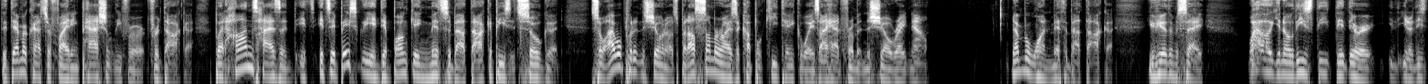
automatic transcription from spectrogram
The Democrats are fighting passionately for for DACA, but Hans has a it's it's a basically a debunking myths about DACA piece. It's so good. So I will put it in the show notes, but I'll summarize a couple key takeaways I had from it in the show right now. Number one myth about DACA. You hear them say, well, you know, these, the, the, they're, you know, these,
